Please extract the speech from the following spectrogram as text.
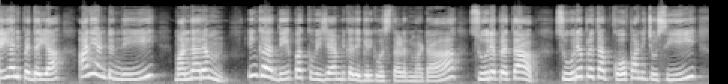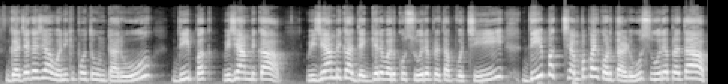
వేయాలి పెద్దయ్యా అని అంటుంది. మందారం ఇంకా దీపక్ విజయాంబిక దగ్గరికి వస్తాడనమాట. సూర్యప్రతాప్ సూర్యప్రతాప్ కోపాన్ని చూసి గజగజ వణికిపోతూ ఉంటారు దీపక్ విజయాంబిక. విజయాంబిక దగ్గర వరకు సూర్యప్రతాప్ వచ్చి దీపక్ చెంపపై కొడతాడు సూర్యప్రతాప్.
